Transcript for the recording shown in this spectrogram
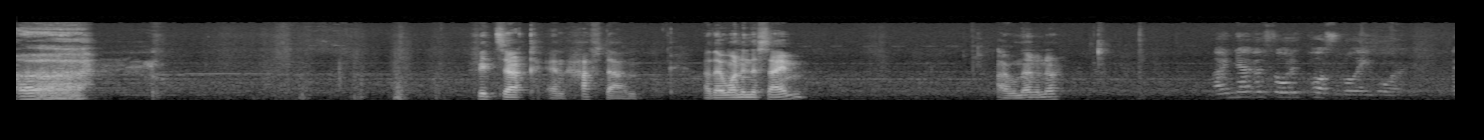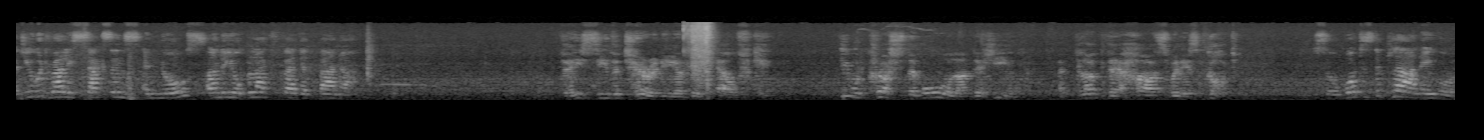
Ugh. Hvitserk and Halfdan. Are they one and the same? I will never know. I never thought it possible, Eivor. That you would rally Saxons and Norse under your black feathered banner. They see the tyranny of this elf king. He would crush them all under heel. and plug their hearts with his god. So what is the plan, Eivor?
